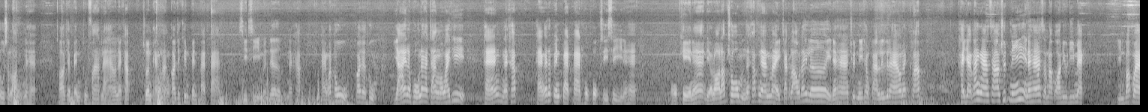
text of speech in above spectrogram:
ตู้สล็อตนะฮะก็จะเป็นตู้ฟาดแล้วนะครับส่วนแผงหลังก็จะขึ้นเป็น 8844 เหมือนเดิมนะครับแผงประตูก็จะถูกย้ายลำโพงหน้ากระจังมาไว้ที่แผงนะครับแผงก็จะเป็น 886644 นะฮะโอเคนะฮะเดี๋ยวรอรับชมนะครับงานใหม่จากเราได้เลยนะฮะชุดนี้ทำการรื้อแล้วนะครับ ใครอยากได้งานซาวชุดนี้นะฮะสำหรับ Audio D Max อินบ็อกมา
